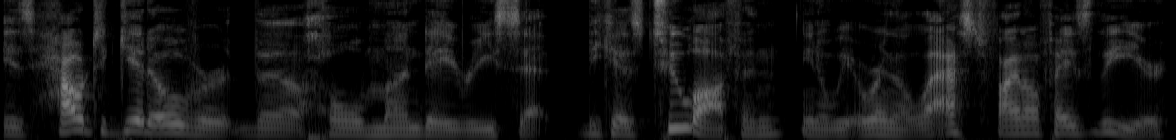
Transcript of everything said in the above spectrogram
is how to get over the whole Monday reset because too often, you know, we, we're in the last final phase of the year,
